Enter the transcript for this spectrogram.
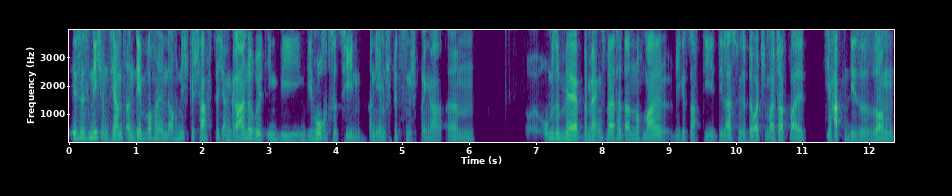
ist es nicht. Und sie haben es an dem Wochenende auch nicht geschafft, sich an Graneröd irgendwie, irgendwie hochzuziehen an ihrem Spitzenspringer. Ähm, umso bemerkenswerter dann nochmal, wie gesagt, die, die Leistung der deutschen Mannschaft, weil die hatten diese Saison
